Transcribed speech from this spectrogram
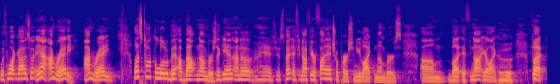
With what God is doing? Yeah, I'm ready. I'm ready. Let's talk a little bit about numbers. Again, I know if, you, if you know if you're a financial person, you like numbers, um, but if not, you're like, Ugh. but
